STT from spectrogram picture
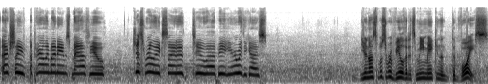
actually, apparently my name's Matthew. Just really excited to uh, be here with you guys. You're not supposed to reveal that it's me making the, the voice.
